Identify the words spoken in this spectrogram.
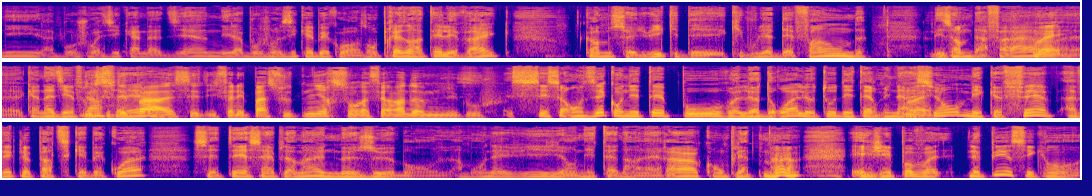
ni la bourgeoisie canadienne, ni la bourgeoisie québécoise. On présentait l'évêque comme celui qui, qui voulait défendre les hommes d'affaires euh, canadiens français. Pas, il fallait pas soutenir son référendum, du coup. C'est ça. On disait qu'on était pour le droit à l'autodétermination, mais que avec le Parti québécois, c'était simplement une mesure. Bon, à mon avis, on était dans l'erreur complètement. Et j'ai pas... Le pire, c'est qu'on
